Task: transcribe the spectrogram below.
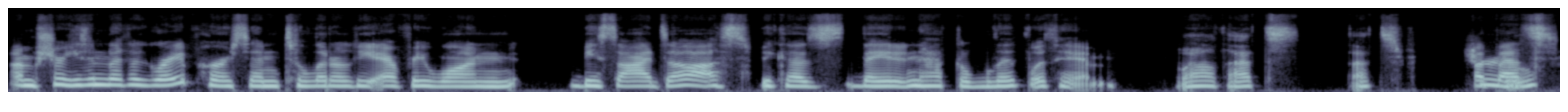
I'm sure he seemed like a great person to literally everyone besides us because they didn't have to live with him. Well, that's that's true. But that's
